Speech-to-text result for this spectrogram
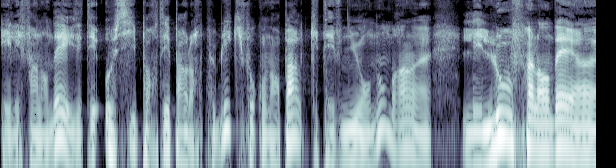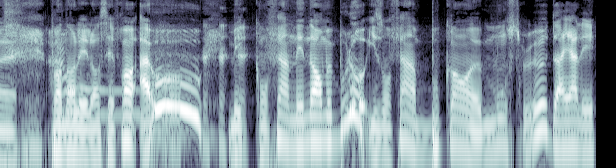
Et les Finlandais, ils étaient aussi portés par leur public, il faut qu'on en parle, qui était venu en nombre. Hein, les loups finlandais hein, euh, pendant les lancers francs. Ah ouh Mais qui ont fait un énorme boulot. Ils ont fait un boucan euh, monstrueux derrière les,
